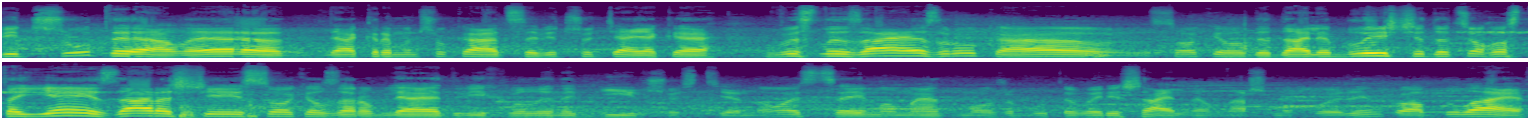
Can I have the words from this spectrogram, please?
відчути, але для Кременчука це відчуття, яке вислизає з рук. А Сокіл дедалі ближче до цього стає. І зараз ще і Сокіл заробляє дві хвилини більшості. Ну ось цей момент може бути вирішальним в нашому поєдинку. Абдулаєв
